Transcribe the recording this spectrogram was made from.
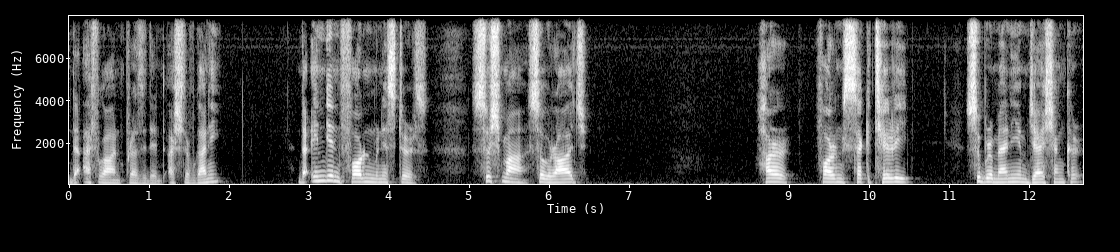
the Afghan president Ashraf Ghani, the Indian foreign ministers Sushma Swaraj, her foreign secretary Subramaniam Jaishankar,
